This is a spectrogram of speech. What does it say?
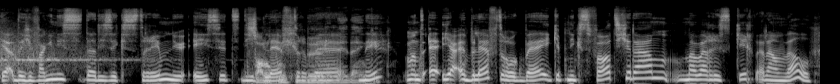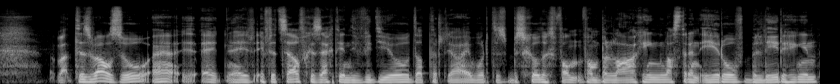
Ja, de gevangenis, dat is extreem. Nu, Acid, die Zal ook blijft niet erbij. gebeuren, nee, denk ik. Want hij, ja, hij blijft er ook bij. Ik heb niks fout gedaan, maar waar riskeert hij dan wel? Maar het is wel zo, hè. Hij, hij heeft het zelf gezegd in die video, dat er, ja, hij wordt dus beschuldigd van, van belaging, laster en eeroof, beledigingen,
